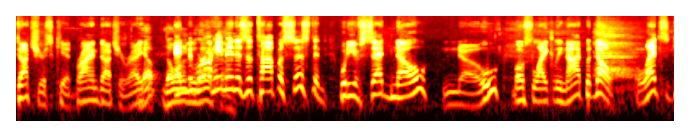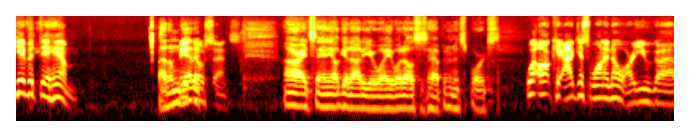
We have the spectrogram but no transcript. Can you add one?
Dutcher's kid, Brian Dutcher, right? Yep, don't and brought that, him though. in as a top assistant. Would he have said no? No, most likely not. But no, let's give it to him. Let him Made get no it. sense. All right, Sandy, I'll get out of your way. What else is happening in sports? Well, okay. I just want to know: Are you? Uh,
